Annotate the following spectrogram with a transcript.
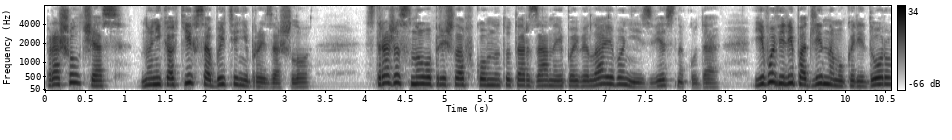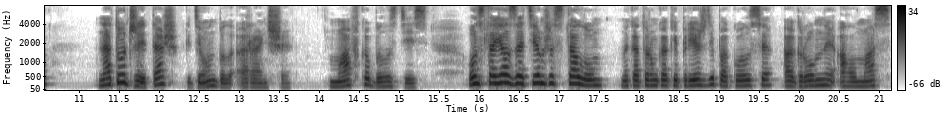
Прошел час, но никаких событий не произошло. Стража снова пришла в комнату Тарзана и повела его неизвестно куда. Его вели по длинному коридору на тот же этаж, где он был раньше. Мавка был здесь. Он стоял за тем же столом, на котором, как и прежде, покоился огромный алмаз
